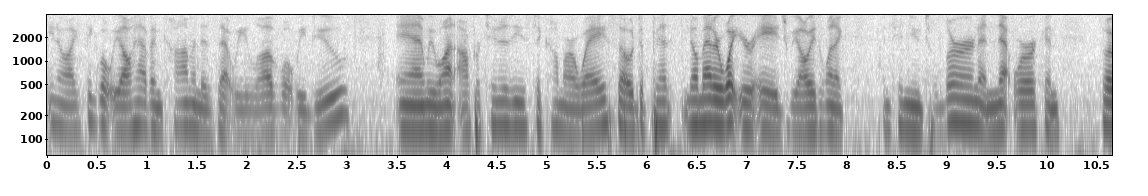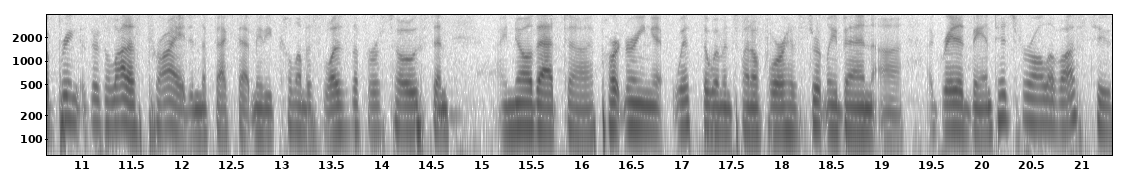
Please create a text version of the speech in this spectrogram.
you know, I think what we all have in common is that we love what we do, and we want opportunities to come our way. So, depend, no matter what your age, we always want to continue to learn and network, and so it bring. There's a lot of pride in the fact that maybe Columbus was the first host, and I know that uh, partnering it with the Women's Final Four has certainly been uh, a great advantage for all of us to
